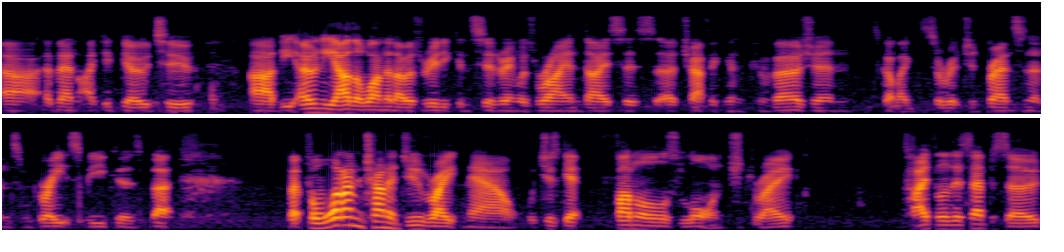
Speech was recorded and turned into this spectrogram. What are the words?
uh, event I could go to. Uh, the only other one that I was really considering was Ryan Deiss's uh, Traffic and Conversion. It's got like Sir Richard Branson and some great speakers, but but for what I'm trying to do right now, which is get funnels launched, right? Title of this episode,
